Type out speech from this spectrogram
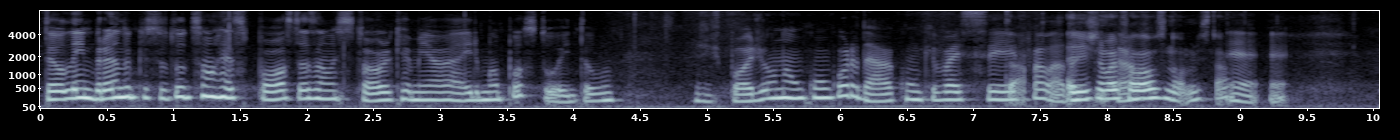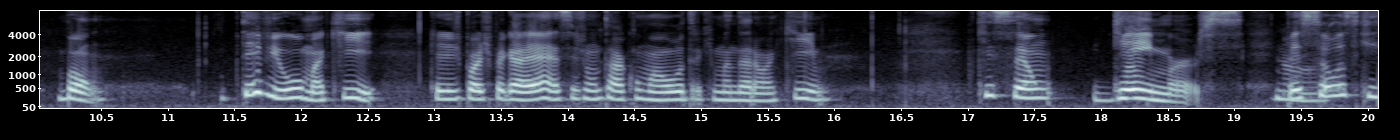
Então, lembrando que isso tudo são respostas a um story que a minha irmã postou. Então, a gente pode ou não concordar com o que vai ser Tá. falado. A gente aqui, não vai tá? falar os nomes, tá? É, é. Bom, teve uma aqui que a gente pode pegar essa e juntar com uma outra que mandaram aqui, que são gamers. Nossa. Pessoas que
